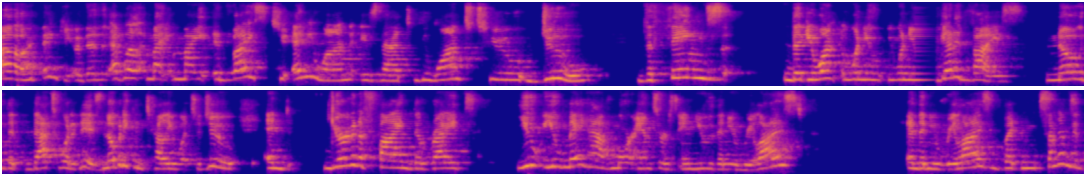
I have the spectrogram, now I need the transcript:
Oh, thank you. Uh, Well, my, my advice to anyone is that you want to do the things that you want when you when you get advice know that that's what it is. Nobody can tell you what to do and you're going to find the right you you may have more answers in you than you realized and then you realize but sometimes it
